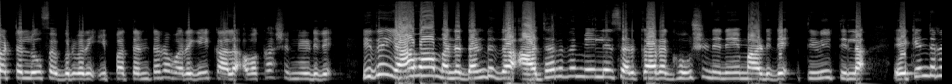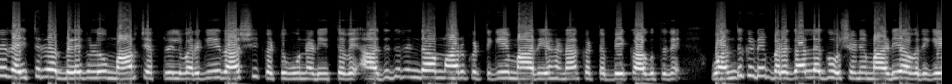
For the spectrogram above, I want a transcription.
ಕಟ್ಟಲು ಫೆಬ್ರವರಿ ಇಪ್ಪತ್ತೆಂಟರವರೆಗೆ ಕಾಲ ಅವಕಾಶ ನೀಡಿದೆ. ಇದು ಯಾವ ಮನದಂಡದ ಆಧಾರದ ಮೇಲೆ ಸರ್ಕಾರ ಘೋಷಣೆ ಮಾಡಿದೆ ತಿಳಿಯುತ್ತಿಲ್ಲ. ಏಕೆಂದರೆ ರೈತರ ಬೆಳೆಗಳು ಮಾರ್ಚ್ ಏಪ್ರಿಲ್ ವರೆಗೆ ರಾಶಿ ಕಟ್ಟುವು ನಡೆಯುತ್ತವೆ. ಆದ್ದರಿಂದ ಮಾರುಕಟ್ಟೆಗೆ ಮಾರಿ ಹಣ ಕಟ್ಟಬೇಕಾಗುತ್ತದೆ. ಒಂದು ಕಡೆ ಬರಗಾಲ ಘೋಷಣೆ ಮಾಡಿ ಅವರಿಗೆ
